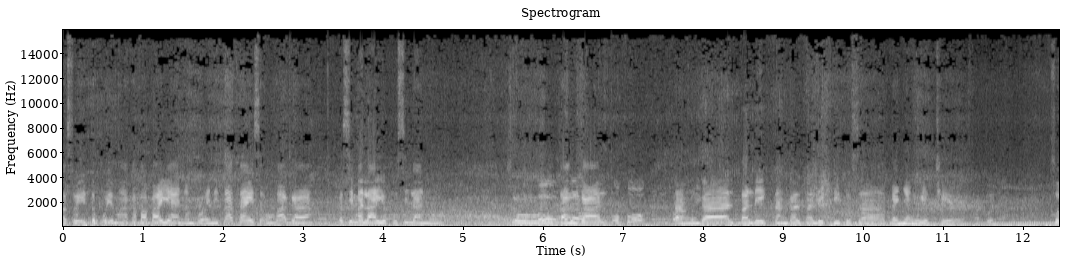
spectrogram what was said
Tatanggalin pa. So ito po yung mga kababayan, ang buhay ni tatay sa umaga. Kasi malayo po sila, no? So tanggal, opo, tanggal, balik, tanggal, balik dito sa kanyang wheelchair. Ako, no? So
